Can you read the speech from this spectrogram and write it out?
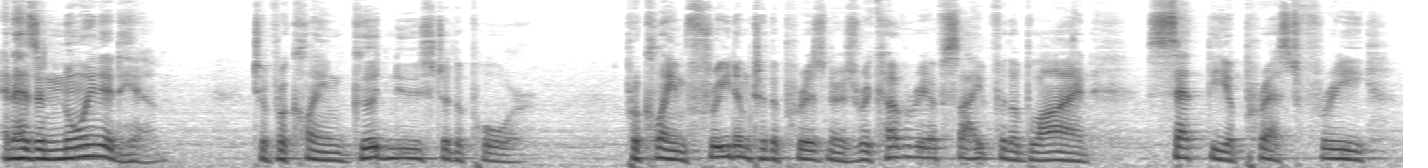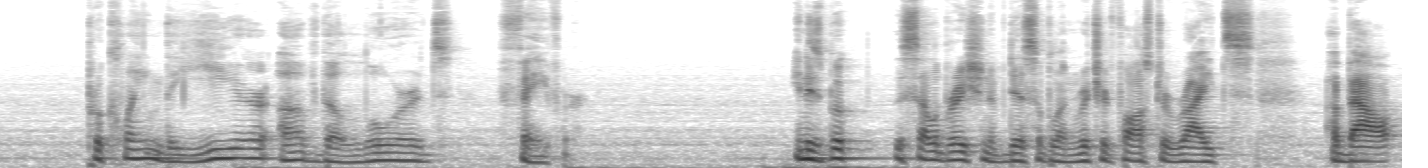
and has anointed him to proclaim good news to the poor proclaim freedom to the prisoners, recovery of sight for the blind, set the oppressed free, proclaim the year of the Lord's favor. In his book, The Celebration of Discipline, Richard Foster writes about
